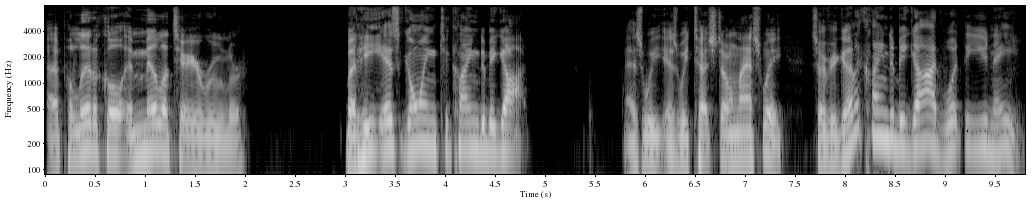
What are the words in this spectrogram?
a political and military ruler but he is going to claim to be God, as we as we touched on last week. So if you're going to claim to be God, what do you need?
